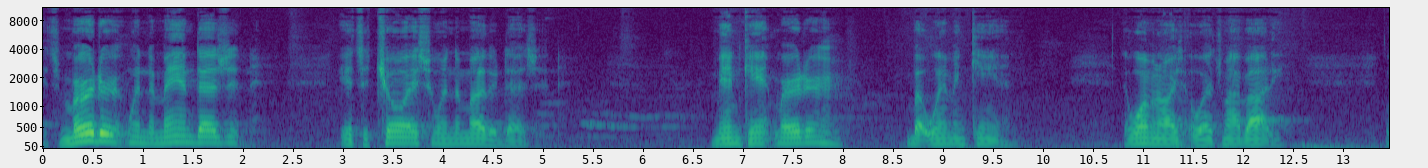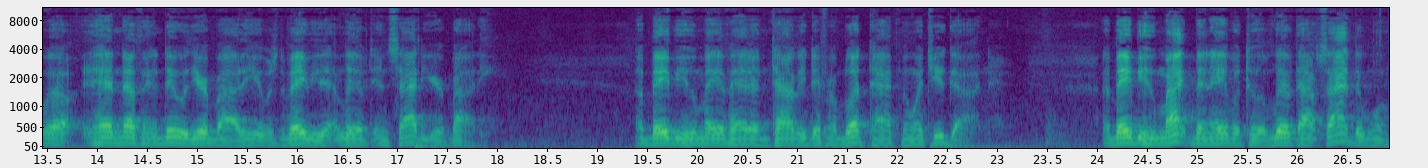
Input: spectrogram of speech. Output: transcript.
It's murder when the man does it, it's a choice when the mother does it. Men can't murder, but women can. The woman always, well, it's my body. Well, it had nothing to do with your body. It was the baby that lived inside of your body. A baby who may have had an entirely different blood type than what you got. A baby who might have been able to have lived outside the womb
